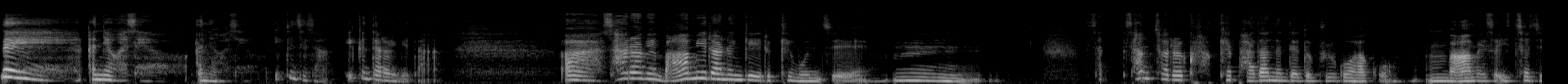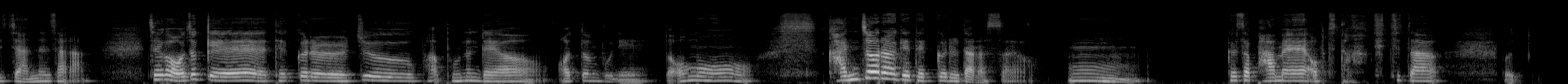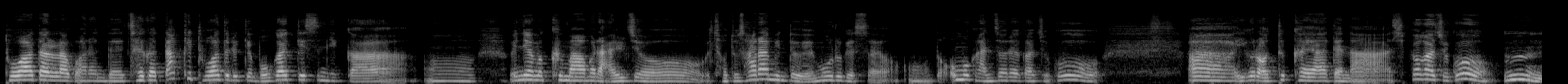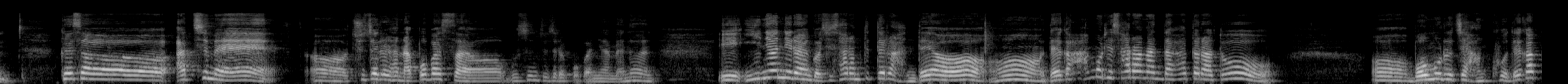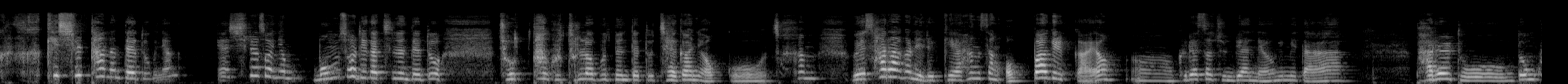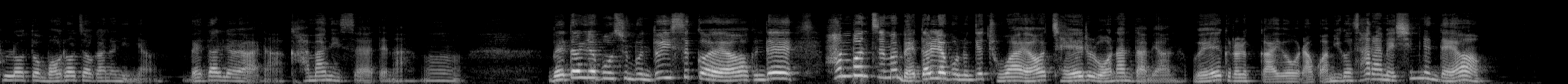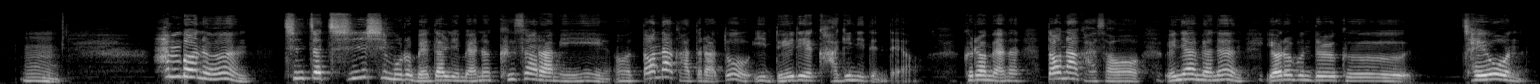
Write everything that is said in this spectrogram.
네, 안녕하세요. 안녕하세요. 이끈 세상, 이끈 타로입니다. 아, 사람의 마음이라는 게 이렇게 뭔지, 음, 사- 상처를 그렇게 받았는데도 불구하고, 음, 마음에서 잊혀지지 않는 사람. 제가 어저께 댓글을 쭉 봐- 보는데요. 어떤 분이 너무 간절하게 댓글을 달았어요. 음, 그래서 밤에 엎치다 뒤치다 뭐 도와달라고 하는데 제가 딱히 도와드릴 게 뭐가 있겠습니까? 어, 왜냐하면 그 마음을 알죠. 저도 사람인데 왜 모르겠어요. 어, 너무 간절해가지고 아 이걸 어떻게 해야 되나 싶어가지고 음 그래서 아침에 어, 주제를 하나 뽑았어요. 무슨 주제를 뽑았냐면은 이 인연이라는 것이 사람 뜻대로 안 돼요. 어, 내가 아무리 사랑한다 하더라도 어, 머무르지 않고 내가 그렇게 싫다는데도 그냥 그냥 싫어서 그냥 몸서리가 치는데도 좋다고 들러붙는데도 재간이 없고 참 왜 사랑은 이렇게 항상 엇박일까요? 어, 그래서 준비한 내용입니다. 발을 동동 굴러도 멀어져가는 인연 매달려야 하나 가만히 있어야 되나 어. 매달려 보신 분도 있을 거예요. 근데 한 번쯤은 매달려 보는 게 좋아요. 재해를 원한다면. 왜 그럴까요? 라고 하면 이건 사람의 심리인데요. 음, 한 번은 진짜 진심으로 매달리면은 그 사람이 어, 떠나가더라도 이 뇌리에 각인이 된대요. 그러면은 떠나가서 왜냐하면은 여러분들 그 재혼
